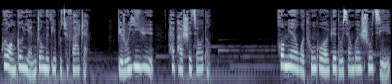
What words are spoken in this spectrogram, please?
会往更严重的地步去发展，比如抑郁、害怕社交等。后面我通过阅读相关书籍，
